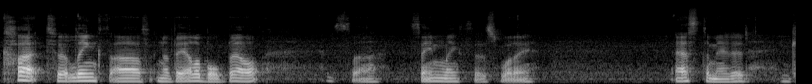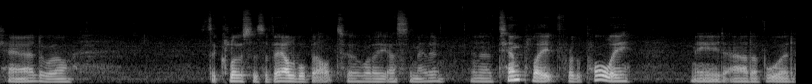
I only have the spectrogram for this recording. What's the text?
cut to a length of an available belt. It's the uh, same length as what I estimated in CAD. Well, it's the closest available belt to what I estimated. And a template for the pulley made out of wood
